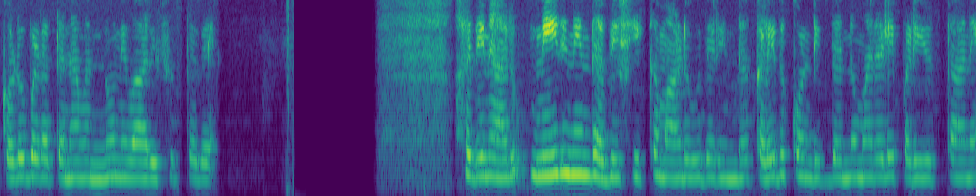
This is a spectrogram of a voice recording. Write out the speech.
ಕಡುಬಡತನವನ್ನು ನಿವಾರಿಸುತ್ತದೆ. ಹದಿನಾರು ನೀರಿನಿಂದ ಅಭಿಷೇಕ ಮಾಡುವುದರಿಂದ ಕಳೆದುಕೊಂಡಿದ್ದನ್ನು ಮರಳಿ ಪಡೆಯುತ್ತಾನೆ.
